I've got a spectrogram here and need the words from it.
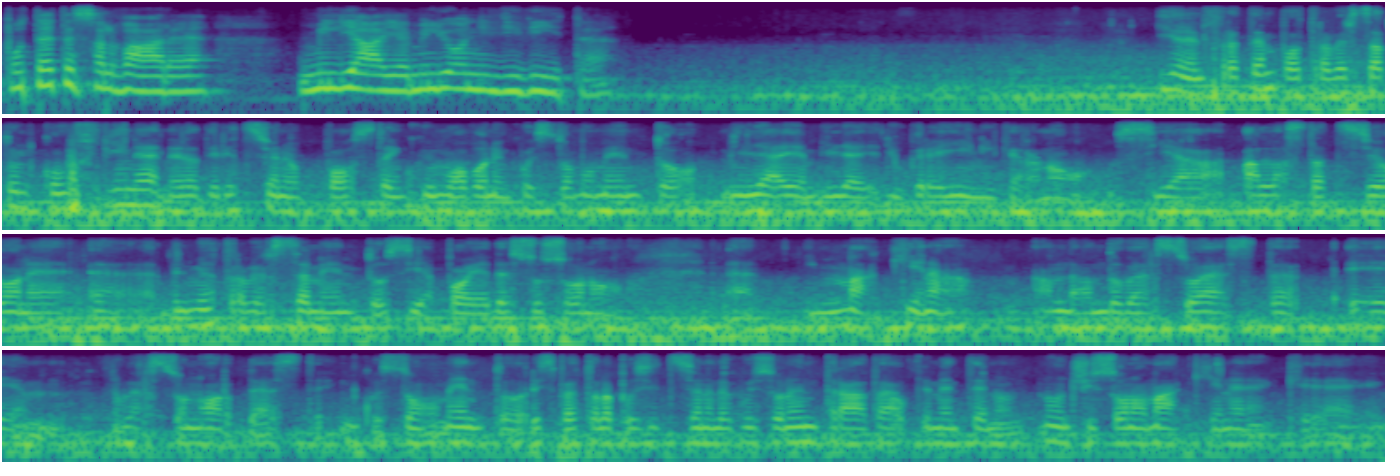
Potete salvare migliaia, milioni di vite, io nel frattempo ho attraversato il confine nella direzione opposta in cui muovono in questo momento migliaia e migliaia di ucraini che erano sia alla stazione eh, del mio attraversamento sia poi adesso sono eh, in macchina andando verso est e mm, verso nord-est. In questo momento rispetto alla posizione da cui sono entrata ovviamente non, non ci sono macchine che,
